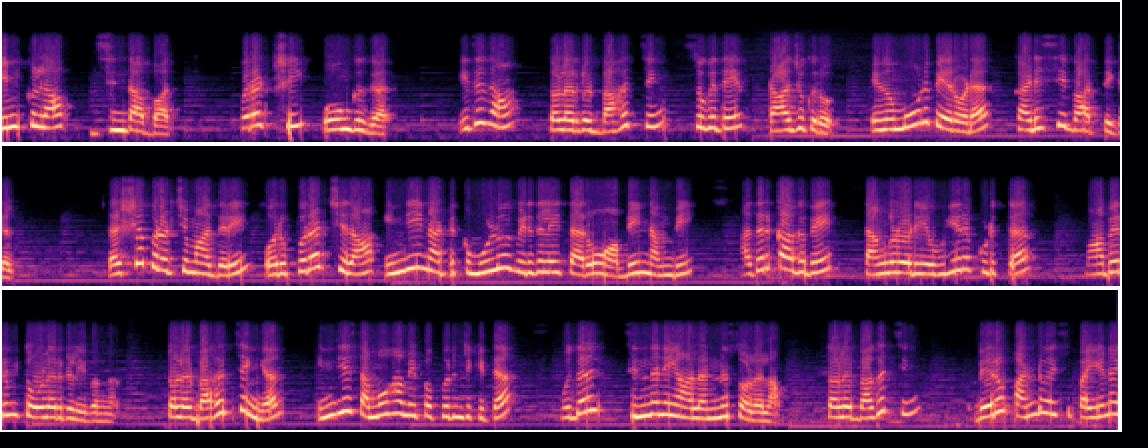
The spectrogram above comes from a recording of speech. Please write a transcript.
இன்குலாப் ஜிந்தாபாத் புரட்சி ஓங்குக இதுதான் தொடர்கள் பகத்சிங் சுகதேவ் ராஜகுரு இவங்க மூணு பேரோட கடைசி வார்த்தைகள். ரஷ்ய புரட்சி மாதிரி ஒரு புரட்சி தான் இந்திய நாட்டுக்கு முழு விடுதலை தரும் அப்படின்னு நம்பி அதற்காகவே தங்களுடைய உயிரை கொடுத்த மாபெரும் தோழர்கள் இவங்க. தொடர் பகத்சிங்க இந்திய சமூக அமைப்பை புரிஞ்சுக்கிட்ட முதல் சிந்தனையாளர்னு சொல்லலாம். தொடர் பகத்சிங் வெறும் பன்னெண்டு வயசு பையனா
